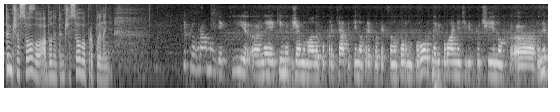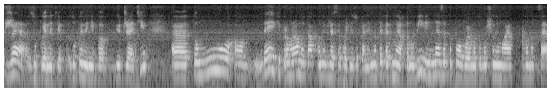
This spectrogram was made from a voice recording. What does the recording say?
тимчасово або не тимчасово припинені? Програми, які е, на які ми вже не мали покриття, такі, наприклад, як санаторно-курортне лікування чи відпочинок, е, вони вже зупинені, зупинені в бюджеті. Е, Тому деякі програми так вони вже сьогодні зупинені. Наприклад, ми автомобілі не закуповуємо, тому що не маємо на це.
